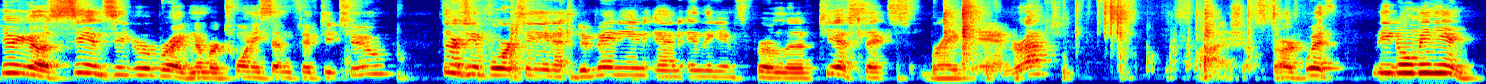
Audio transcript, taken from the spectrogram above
Here you go, CNC Group Break, number 2752, 1314, Dominion, and in the game superlative TF6, Break, and Draft. I shall start with the Dominion.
